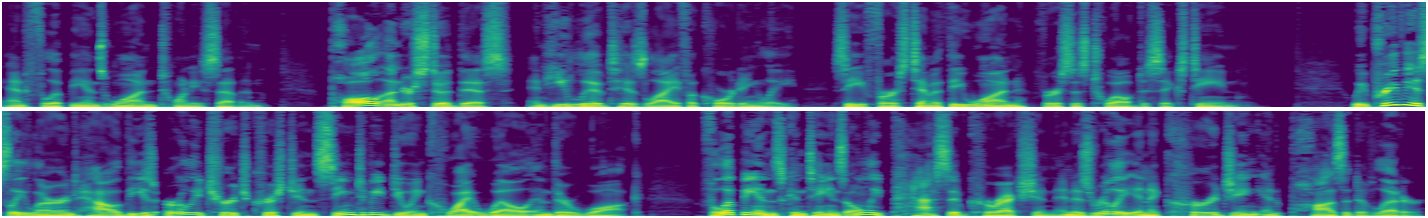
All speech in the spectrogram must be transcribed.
and Philippians 1 27. Paul understood this and he lived his life accordingly. See 1 Timothy 1 verses 12 to 16. We previously learned how these early church Christians seemed to be doing quite well in their walk. Philippians contains only passive correction and is really an encouraging and positive letter.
